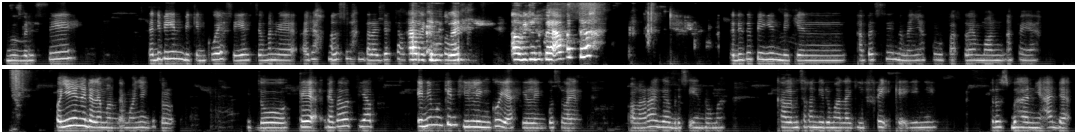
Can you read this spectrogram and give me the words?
bebersih. Tadi pingin bikin kue sih cuman kayak ada males lah ntar aja capek ah, bikin kue. Oh bikin kue apa tuh? Tadi tuh pingin bikin apa sih namanya aku lupa lemon apa ya. Pokoknya yang ada lemon lemonnya gitu loh. Itu kayak gak tahu tiap ini mungkin healingku ya healingku selain olahraga bersihin rumah kalau misalkan di rumah lagi free kayak gini terus bahannya ada.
